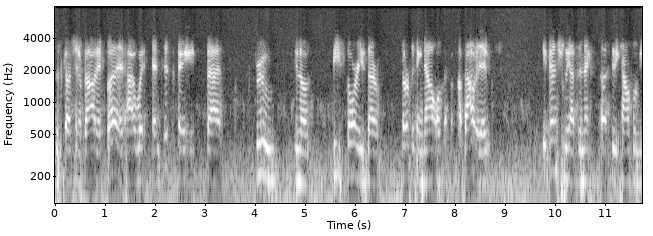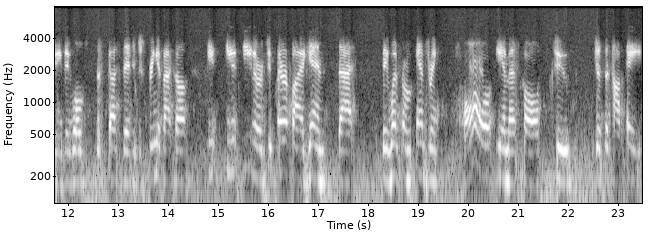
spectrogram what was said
discussion about it, but I would anticipate that through you know these stories that are surfacing now about it, eventually at the next uh, city council meeting, they will discuss it and just bring it back up, either to clarify again that they went from answering all EMS calls to just the top eight,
